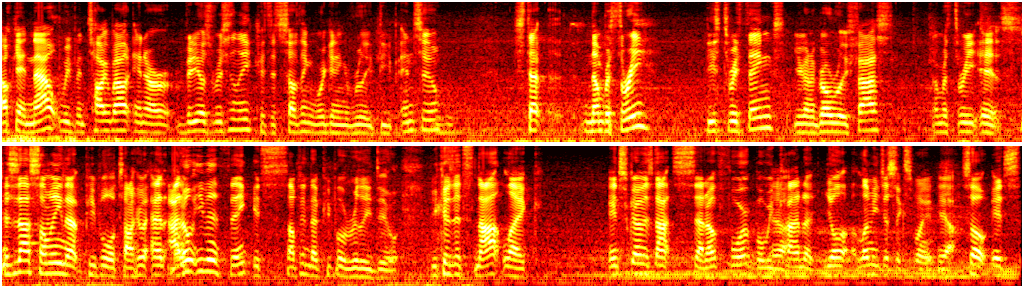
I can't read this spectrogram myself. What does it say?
Okay, now we've been talking about in our videos recently because it's something we're getting really deep into. Mm-hmm. Step number three, these three things, you're gonna grow really fast. Number three is This is not something that people will talk about, and I don't even think it's something that people really do because it's not like Instagram is not set up for it. But we Yeah. kind of you'll let me just explain. Yeah. So it's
